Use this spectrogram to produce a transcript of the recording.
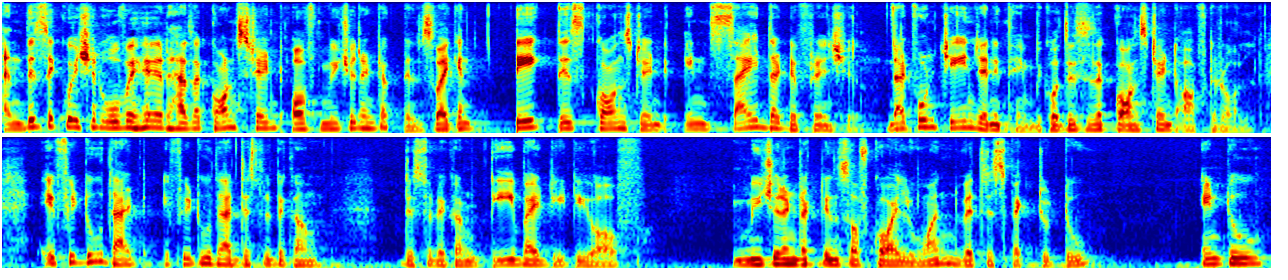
And this equation over here has a constant of mutual inductance. So I can take this constant inside the differential. That won't change anything because this is a constant after all. If we do that, if we do that, this will become, this will become d by dt of mutual inductance of coil 1 with respect to 2 into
